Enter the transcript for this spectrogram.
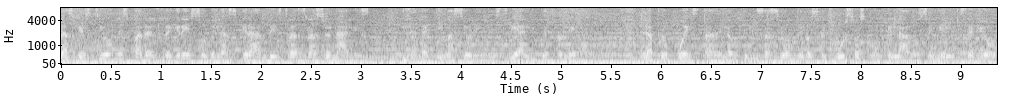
Las gestiones para el regreso de las grandes transnacionales y la reactivación industrial y petrolera la propuesta de la utilización de los recursos congelados en el exterior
